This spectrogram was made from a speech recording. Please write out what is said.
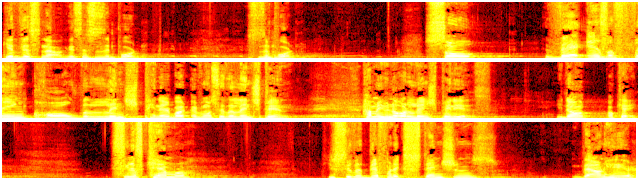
Get this now. This, this is important. This is important. So there is a thing called the linchpin. Everybody, everyone say the linchpin. How many of you know what a linchpin is? You don't? Okay. See this camera? You see the different extensions down here?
